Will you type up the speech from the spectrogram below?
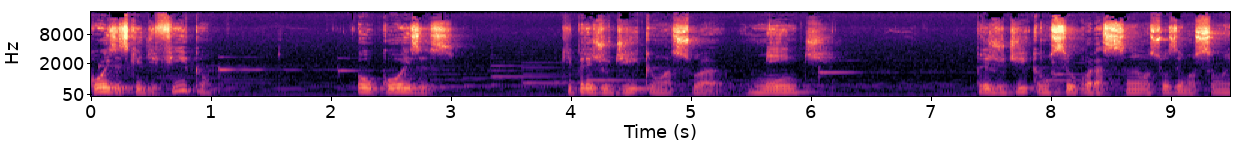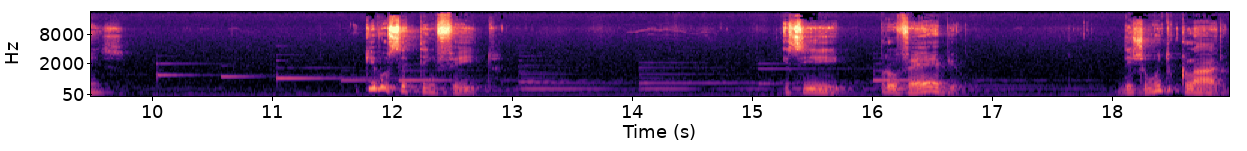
Coisas que edificam ou coisas que prejudicam a sua mente, prejudicam o seu coração, as suas emoções? O que você tem feito? Esse provérbio deixa muito claro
